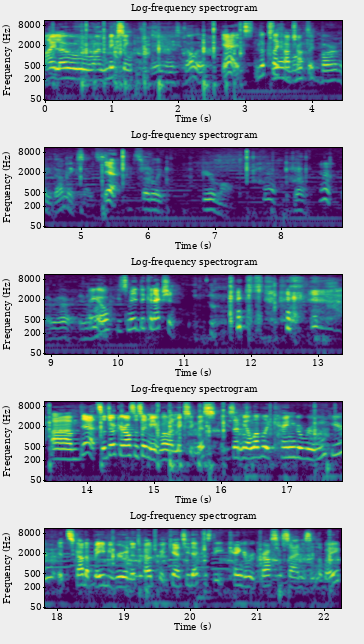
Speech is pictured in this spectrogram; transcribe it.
Milo. I'm mixing. Very nice color. Yeah, it looks like yeah, hot chocolate. barley. That makes sense. Yeah, It's sort of like beer malt. yeah, Yeah. yeah. There we are. In There you go. He's made the connection. um, yeah, so Joker also sent me, while I'm mixing this, he sent me a lovely kangaroo here. It's got a baby roo in its pouch, but you can't see that because the kangaroo crossing sign is in the way.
